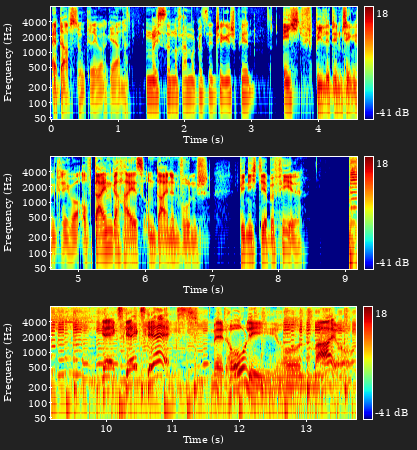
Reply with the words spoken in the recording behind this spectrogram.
Äh, darfst du, Gregor, gerne. Möchtest du noch einmal kurz den Jingle spielen? Ich spiele den Jingle, Gregor. Auf dein Geheiß und deinen Wunsch bin ich dir Befehl. Gags, Gags, Gags. Mit Holy und Mayo.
